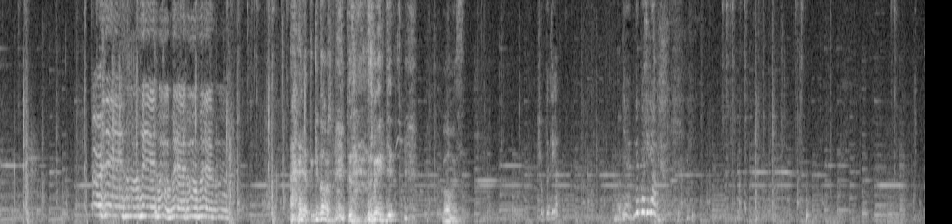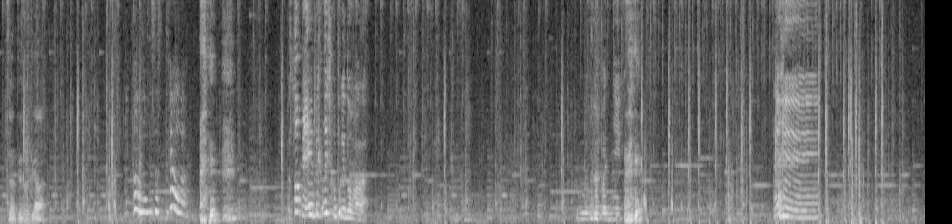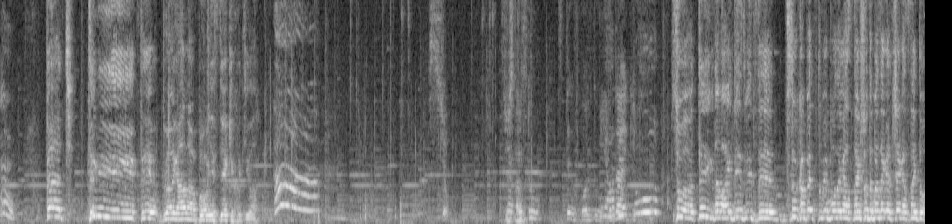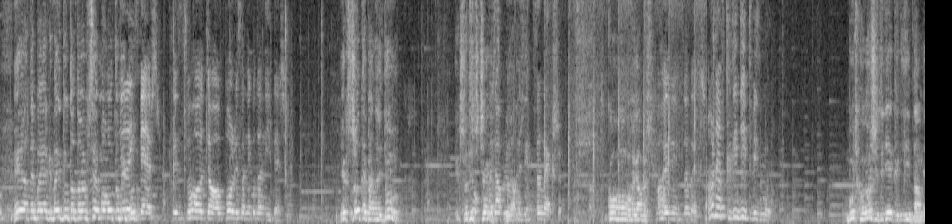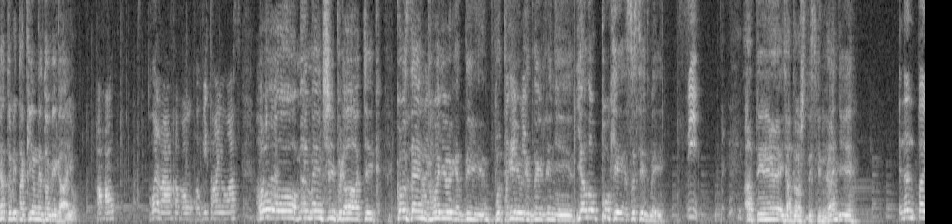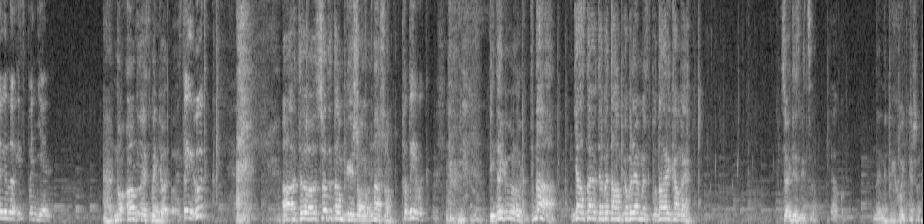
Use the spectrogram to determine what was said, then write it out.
Такі довж, ти своїх дід. Що, потеряв? Да. Ні, не потеряв. Це ти застряла. Придумала. Ми в западні. М, П'ять! Три! Ти програла повністю, як і хотіла. Все. Я Шістнадцять. Піду стивку жду. Я Подайки. піду. Все, ти давай, йди звідси. Все, капець тобі буде ясно, якщо тебе зараз ще раз знайду. Я тебе як знайду, то то все, мамо, тобі Ти не буде. йдеш. Ти з свого цього полюса нікуди не йдеш. Якщо тебе знайду. Якщо ти Ну, ще раз. граблю я- магазин, це легше. Кого грабиш? Магазин, це легше. А можна я в кредит візьму? Будь хороший, тоді я кредит дам. Я тобі таким не довіряю. Ага. Ага, вітаю вас. О, мій менший братик, кузен двоюрідний по троюрідній лінії. Я лопуки, сусід мій. Сі. А ти, я думав, що ти з Фінляндії. Non parlo español. Е, Ну, абло еспаньоль. Sorry, good. А то що ти там прийшов? На що? Подарунок. Підарунок. Да, я знаю, в тебе там проблеми з подарками. Все, іди звідси. Дякую. Не, не приходь більше.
